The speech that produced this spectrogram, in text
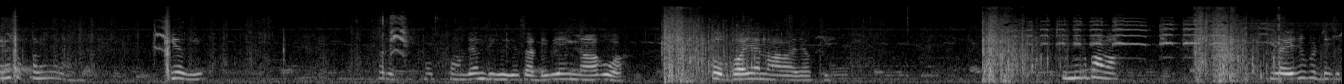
ਇਹ ਸੁੱਕਣੀ ਬਣਾਉਂਦਾ ਕੀ ਹੈਗੀ ਅਰੇ ਫੋਨ ਲਿਆਂਦੀ ਹੋਈ ਹੈ ਸਾਡੇ ਵੀ ਐਂ ਹੋਆ। ਟੋਬਾ ਜਾਂ ਨਾਲ ਆ ਜਾ ਉੱਥੇ। ਕਿੰਨੀ ਕੁ ਪਾਵਾਂ? ਲੈ ਜੂ ਗੱਡੀ 'ਚ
